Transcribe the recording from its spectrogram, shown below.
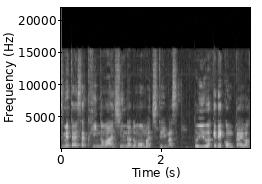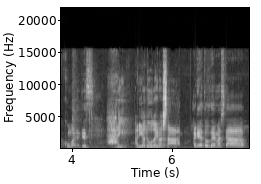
冷たい作品のワンシーンなどもお待ちしています。というわけで今回はここまでです。はいありがとうございました。ありがとうございました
